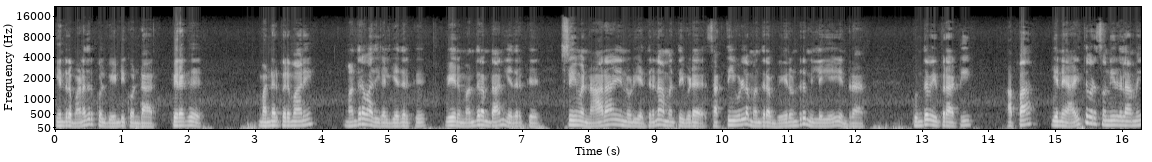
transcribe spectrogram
என்று மனதிற்குள் வேண்டிக் கொண்டார். பிறகு மன்னர் பெருமானே மந்திரவாதிகள் எதற்கு? வேறு மந்திரம்தான் எதற்கு? ஸ்ரீமன் நாராயணனுடைய திருநாமத்தை விட சக்தியுள்ள மந்திரம் வேறொன்றும் இல்லையே என்றார். குந்தவை பிராட்டி அப்பா என்னை அழைத்து வர சொன்னீர்களாமே?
